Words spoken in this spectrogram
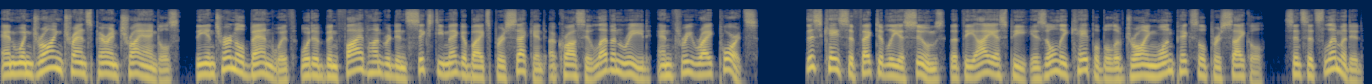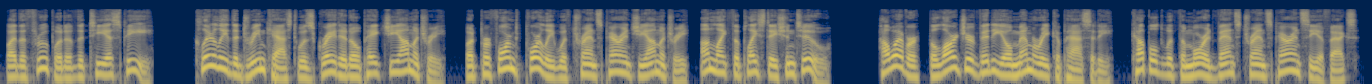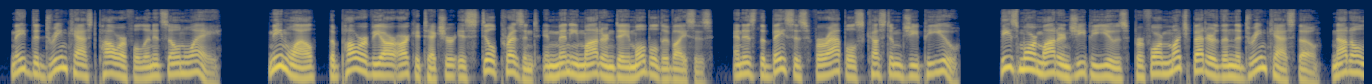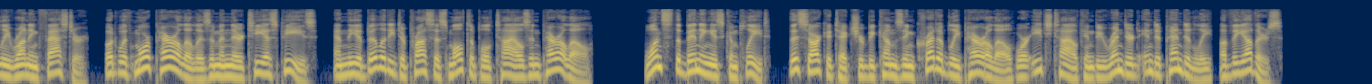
And when drawing transparent triangles, the internal bandwidth would have been 560 megabytes per second across 11 read and 3 write ports. This case effectively assumes that the ISP is only capable of drawing 1 pixel per cycle, since it's limited by the throughput of the TSP. Clearly, the Dreamcast was great at opaque geometry, but performed poorly with transparent geometry, unlike the PlayStation 2. However, the larger video memory capacity, coupled with the more advanced transparency effects, made the Dreamcast powerful in its own way. Meanwhile, the PowerVR architecture is still present in many modern day mobile devices and is the basis for Apple's custom GPU. These more modern GPUs perform much better than the Dreamcast, though, not only running faster, but with more parallelism in their TSPs and the ability to process multiple tiles in parallel. Once the binning is complete, this architecture becomes incredibly parallel where each tile can be rendered independently of the others.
